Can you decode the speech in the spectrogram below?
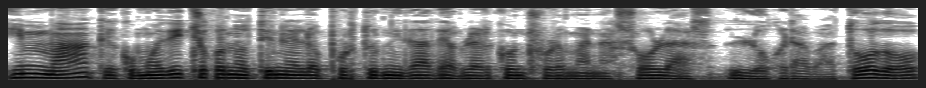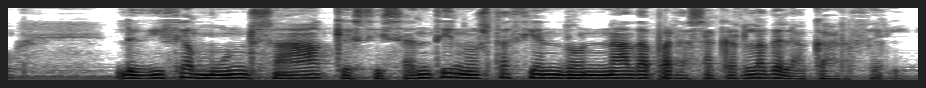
Inma, que como he dicho cuando tiene la oportunidad de hablar con su hermana solas, lo graba todo, le dice a Munsa que si Santi no está haciendo nada para sacarla de la cárcel.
